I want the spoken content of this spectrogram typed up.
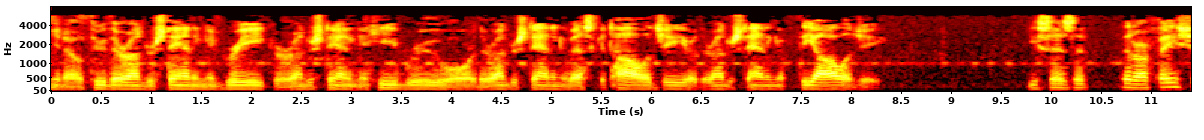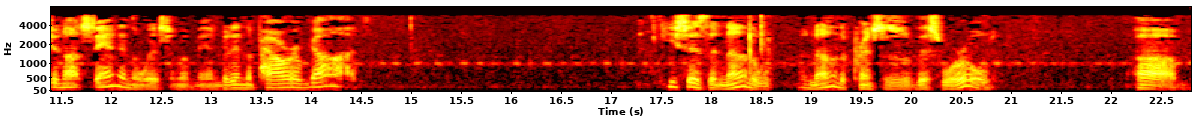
you know, through their understanding of Greek or understanding of Hebrew or their understanding of eschatology or their understanding of theology. He says that, that our faith should not stand in the wisdom of men, but in the power of God. He says that none of the none of the princes of this world um,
